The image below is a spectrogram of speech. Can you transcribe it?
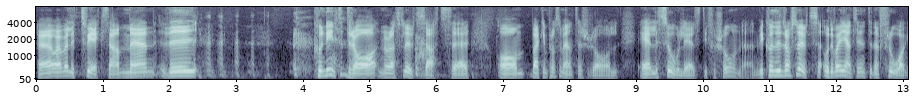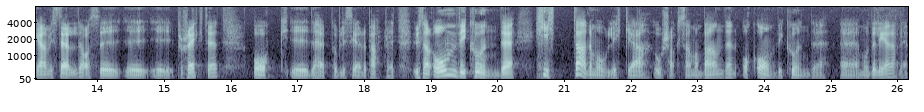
Eh, och jag är väldigt tveksam, men vi kunde inte dra några slutsatser om varken prosumenters roll eller solelsdiffusionen. Vi kunde dra slutsatser, och det var egentligen inte den frågan vi ställde oss i, i, i projektet och i det här publicerade pappret, utan om vi kunde hitta de olika orsakssambanden och om vi kunde eh, modellera det.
